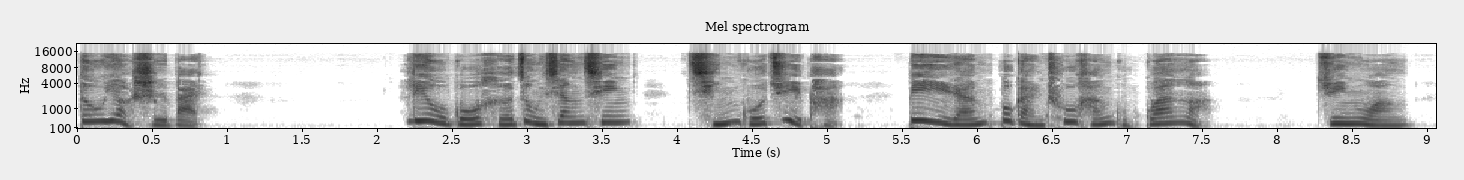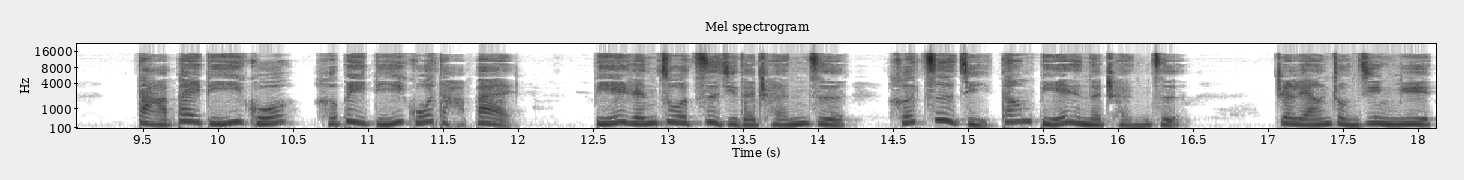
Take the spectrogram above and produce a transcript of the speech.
都要失败。六国合纵相亲，秦国惧怕，必然不敢出函谷关了。君王打败敌国和被敌国打败，别人做自己的臣子和自己当别人的臣子，这两种境遇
